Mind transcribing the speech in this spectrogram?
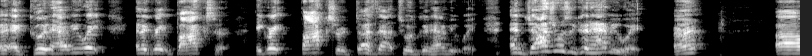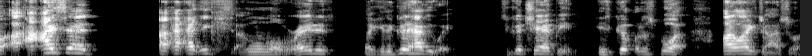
a, a good heavyweight, and a great boxer. A great boxer does that to a good heavyweight, and Joshua's a good heavyweight. All right, uh, I, I, said I, I, think he's a little overrated. Like he's a good heavyweight. He's a good champion. He's good for the sport. I like Joshua.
